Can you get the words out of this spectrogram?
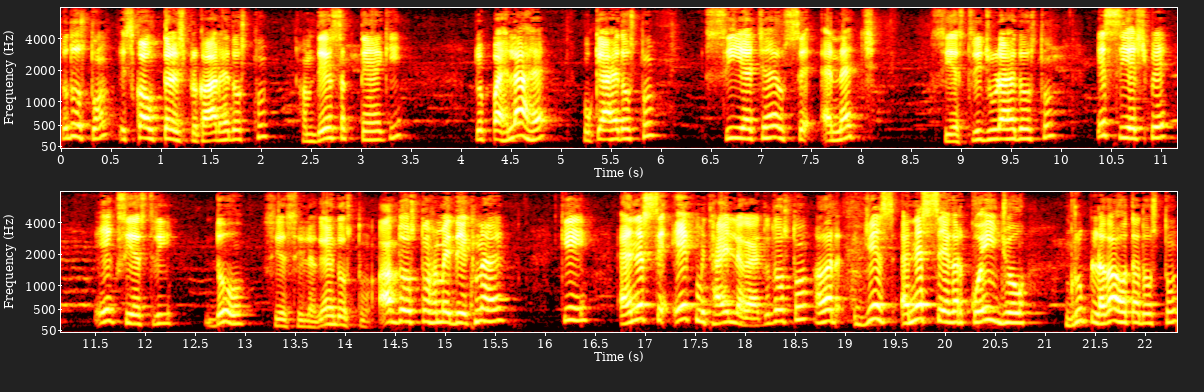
तो दोस्तों, इसका उत्तर इस प्रकार है दोस्तों। हम देख सकते हैं कि जो पहला है, वो क्या है दोस्तों? सी एच है, उससे N H C H three जुड़ा है दोस्तों। इस सी एच पे एक सी एस थ्री दो सी एस थ्री लगे हैं दोस्तों। अब दोस्तों हमें देखना है कि एन एस से एक मिथाइल लगा है। तो दोस्तों, अगर जिस एन एस से अगर कोई जो ग्रुप लगा होता दोस्तों,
